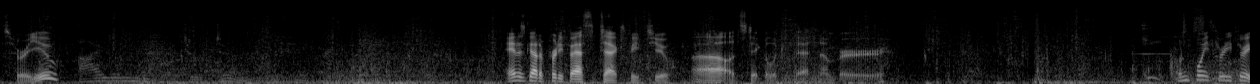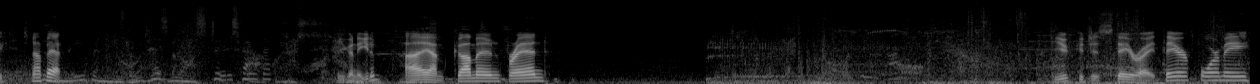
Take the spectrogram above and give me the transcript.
it's for you, and it's got a pretty fast attack speed too. Uh, let's take a look at that number. 1.33. It's not bad. Ravenlord has lost a tower. You gonna eat him? I am coming, friend. You could just stay right there for me.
